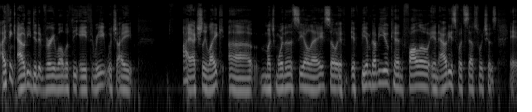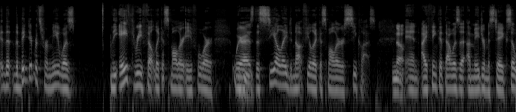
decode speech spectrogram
I think Audi did it very well with the A3, which I I actually like uh, much more than the CLA. So if if BMW can follow in Audi's footsteps, which was eh, the the big difference for me was the A3 felt like a smaller A4, whereas mm-hmm. the CLA did not feel like a smaller C class. No, and I think that that was a, a, major mistake. So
